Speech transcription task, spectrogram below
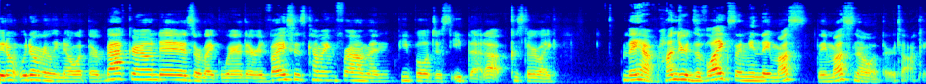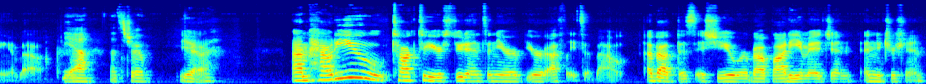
they don't we don't really know what their background is or like where their advice is coming from, and people just eat that up because they're like they have hundreds of likes. I mean, they must they must know what they're talking about. yeah that's true Yeah. Um, how do you talk to your students and your your athletes about about this issue or about body image and, and nutrition?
